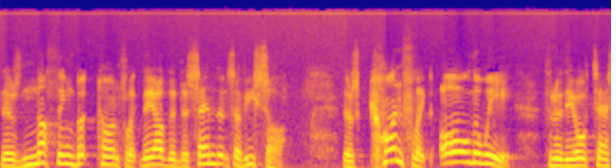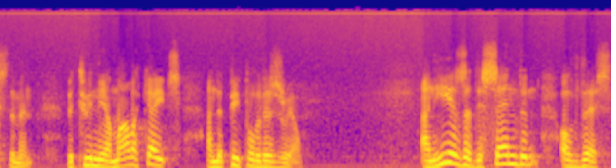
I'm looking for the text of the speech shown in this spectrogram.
There's nothing but conflict. They are the descendants of Esau. There's conflict all the way through the Old Testament between the Amalekites and the people of Israel. And he is a descendant of this.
